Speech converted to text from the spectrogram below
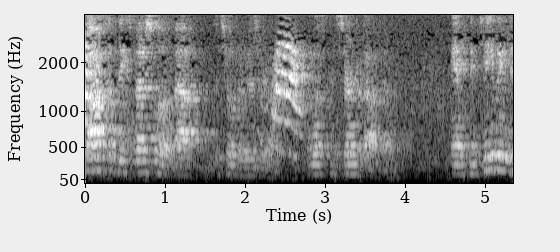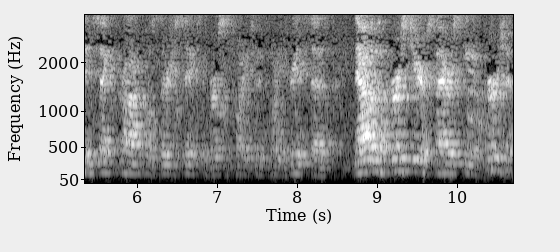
saw something special about the children of Israel and was concerned about them. And continuing in 2 Chronicles 36 and verses 22 and 23, it says, Now in the first year of Cyrus king of Persia,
